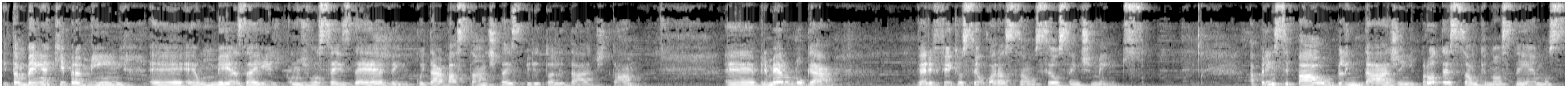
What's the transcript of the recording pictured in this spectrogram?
E também aqui para mim é, é, um mês aí onde vocês devem cuidar bastante da espiritualidade, tá? É, primeiro lugar, verifique o seu coração, seus sentimentos. A principal blindagem e proteção que nós temos,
